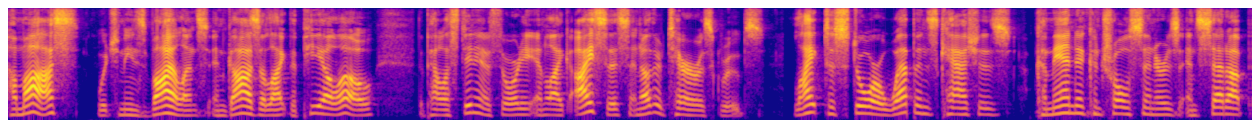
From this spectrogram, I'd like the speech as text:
Hamas, which means violence in Gaza, like the PLO, the Palestinian Authority, and like ISIS and other terrorist groups, like to store weapons caches, command and control centers, and set up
